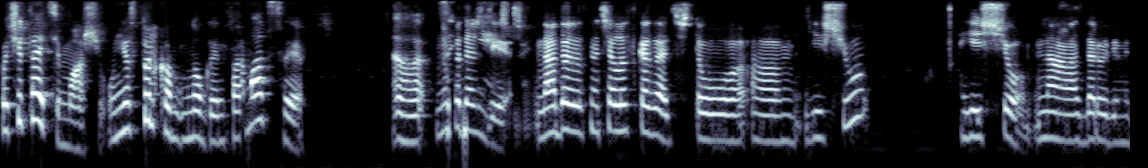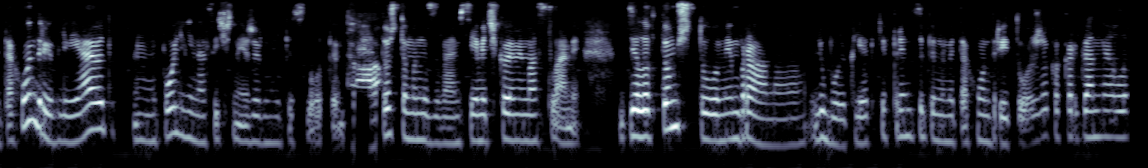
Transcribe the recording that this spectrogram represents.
почитайте Машу, у нее столько много информации, а, ну, подожди, надо сначала сказать, что э, еще еще на здоровье митохондрий влияют полиненасыщенные жирные кислоты, да. то, что мы называем семечковыми маслами. Дело в том, что мембрана любой клетки, в принципе, на митохондрии тоже, как органелла,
